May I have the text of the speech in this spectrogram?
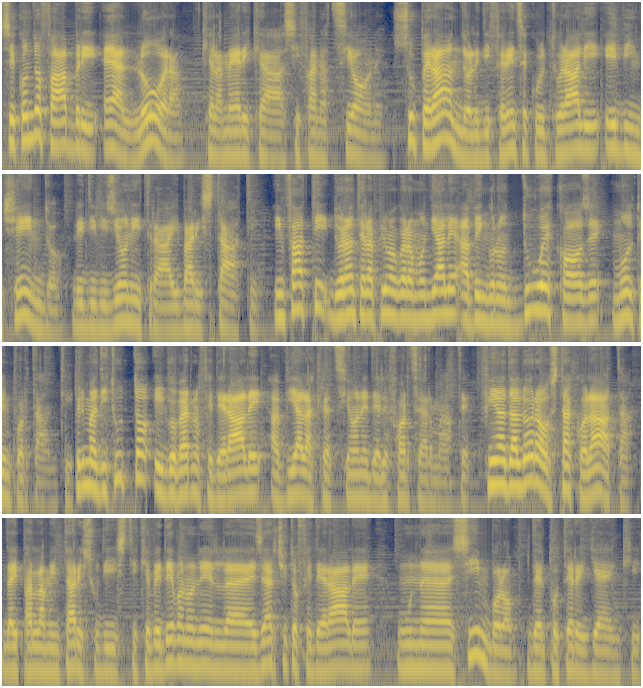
Secondo Fabbri è allora che l'America si fa nazione, superando le differenze culturali e vincendo le divisioni tra i vari stati. Infatti, durante la Prima Guerra Mondiale avvengono due cose molto importanti. Prima di tutto, il governo federale avvia la creazione delle forze armate, fino ad allora ostacolata dai parlamentari sudisti che vedevano nell'esercito federale un eh, simbolo del potere yankee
